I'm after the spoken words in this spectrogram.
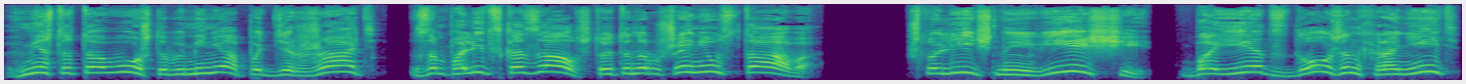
Вместо того, чтобы меня поддержать, замполит сказал, что это нарушение устава, что личные вещи боец должен хранить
